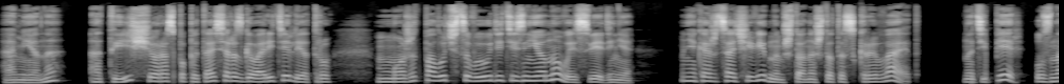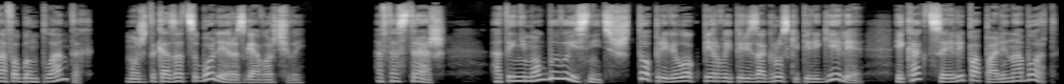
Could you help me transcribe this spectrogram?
Амена, а ты еще раз попытайся разговорить Элетру. Может, получится выудить из нее новые сведения. Мне кажется очевидным, что она что-то скрывает. Но теперь, узнав об имплантах, может оказаться более разговорчивой. Автостраж, а ты не мог бы выяснить, что привело к первой перезагрузке перигелия и как цели попали на борт?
